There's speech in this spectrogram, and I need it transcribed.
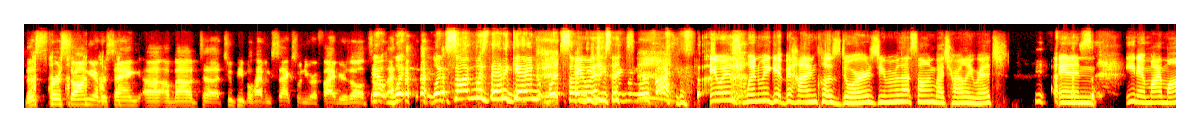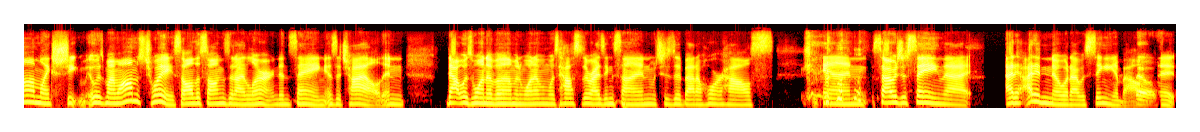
This first song you ever sang uh, about uh, two people having sex when you were five years old. So Yeah, what what song was that again? What song It did was- you sing when you were five? it was when we get behind closed doors. Do you remember that song by Charlie Rich? And you know, my mom, like she, it was my mom's choice. All the songs that I learned and sang as a child, and that was one of them. And one of them was House of the Rising Sun, which is about a whorehouse. And so I was just saying that I, I didn't know what I was singing about. No. That,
